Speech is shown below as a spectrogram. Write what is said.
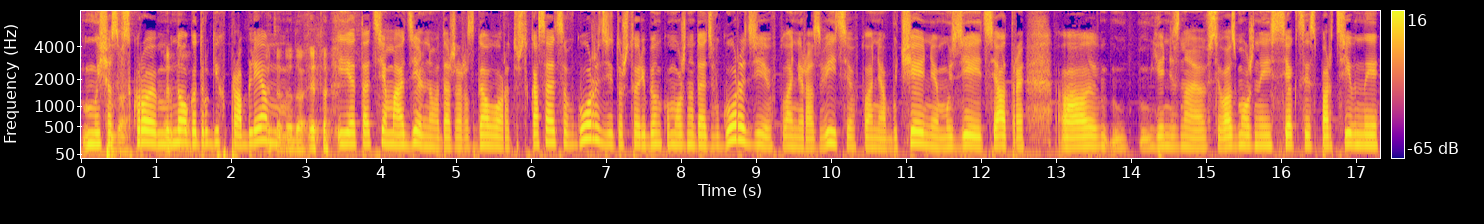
мы сейчас да, вскроем это, много других проблем. Это, да, да, это... И это тема отдельного даже разговора. То, что касается в городе, то, что ребенку можно дать в городе, городе в плане развития, в плане обучения, музеи, театры, э, я не знаю, всевозможные секции спортивные,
